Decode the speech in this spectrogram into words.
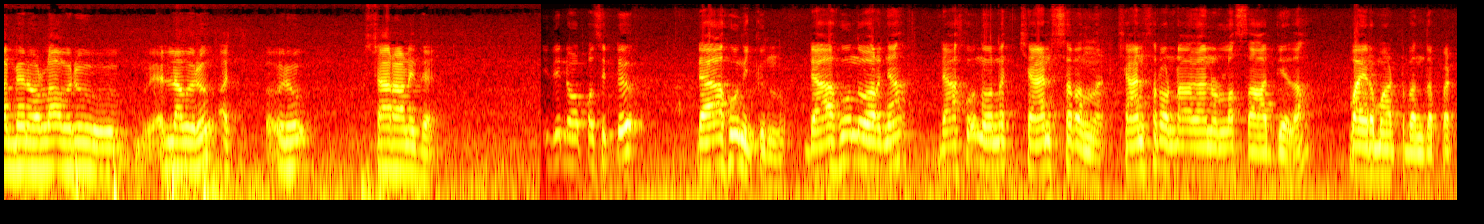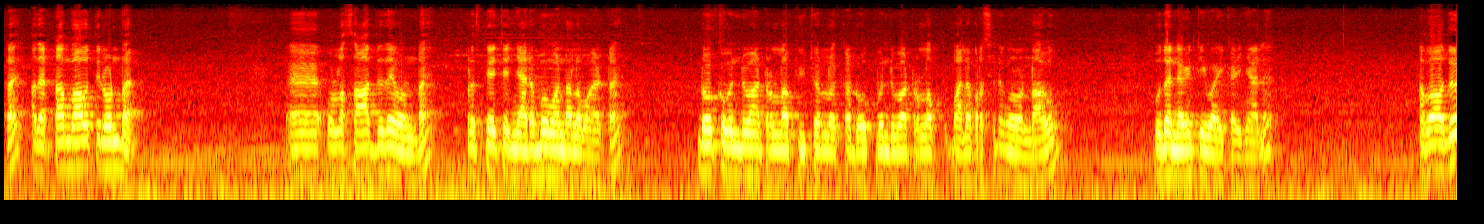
അങ്ങനെയുള്ള ഒരു എല്ലാവരും ഒരു സ്റ്റാറാണിത്. ഇതിന്റെ ഓപ്പോസിറ്റ് രാഹു നിൽക്കുന്നു. രാഹു എന്ന് പറഞ്ഞാൽ രാഹു എന്ന് പറഞ്ഞാൽ ക്യാൻസർ എന്ന് ക്യാൻസർ ഉണ്ടാകാനുള്ള സാധ്യത വയറുമായിട്ട് ബന്ധപ്പെട്ട് അത് എട്ടാം ഭാവത്തിലുണ്ട്. ഉള്ള സാധ്യതയുണ്ട്. പ്രത്യേകിച്ച് ഞരമ്പ് മണ്ഡലമായിട്ട് ഡോക്യുമെന്റുമായിട്ടുള്ള ഫ്യൂച്ചറിലൊക്കെ ഡോക്യുമെന്റുമായിട്ടുള്ള പല പ്രശ്നങ്ങളുണ്ടാകും. ബുധൻ നെഗറ്റീവായി കഴിഞ്ഞാൽ അപ്പോൾ അത്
